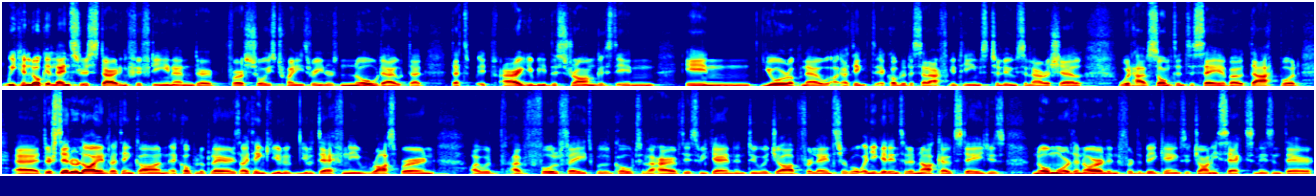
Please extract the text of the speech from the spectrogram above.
we can look at Leinster's starting 15 and their first choice 23 and there's no doubt that that's it's arguably the strongest in in Europe now. I think a couple of the South African teams Toulouse and La Rochelle would have something to say about that but uh, they're still reliant I think on a couple of players. I think you'll, you'll definitely Ross Byrne I would have full faith will go to La Havre this weekend and do a job for Leinster but when you get into the knockout stages no more than Ireland for the big games. If Johnny Sexton isn't there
